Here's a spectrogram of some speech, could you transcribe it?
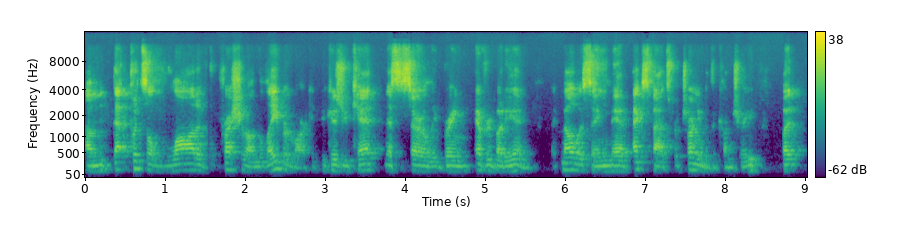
um, that puts a lot of pressure on the labor market because you can't necessarily bring everybody in. Like Mel was saying, you may have expats returning to the country, but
